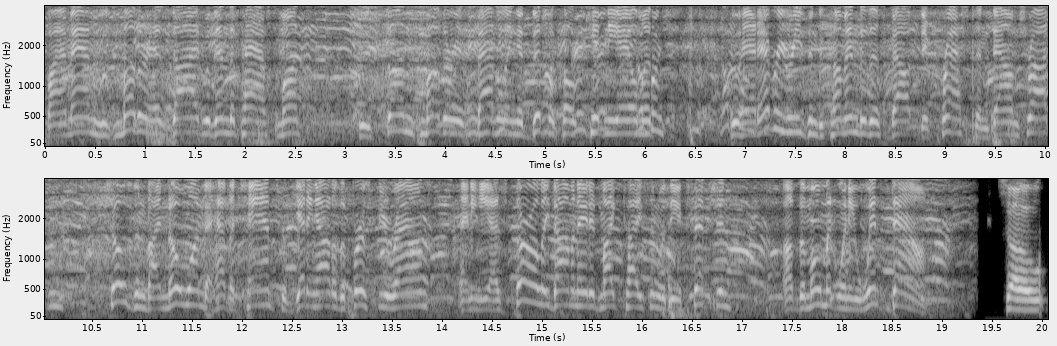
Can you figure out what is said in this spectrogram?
by a man whose mother has died within the past month whose son's mother is battling a difficult kidney ailment, who had every reason to come into this bout depressed and downtrodden, chosen by no one to have a chance of getting out of the first few rounds, and he has thoroughly dominated Mike Tyson with the exception of the moment when he went down. So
